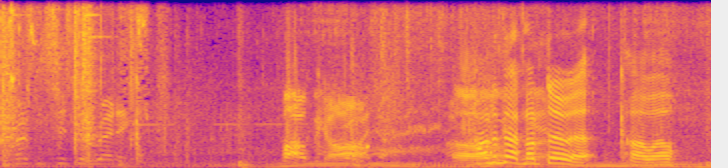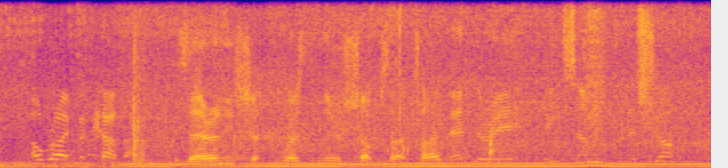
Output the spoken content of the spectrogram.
Trophy system ready. Oh god. How did that not do it? Oh well. I'll ride for cover. Is there any shop? Where's the nearest shops that type? Vendor here. Need something for the shop.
